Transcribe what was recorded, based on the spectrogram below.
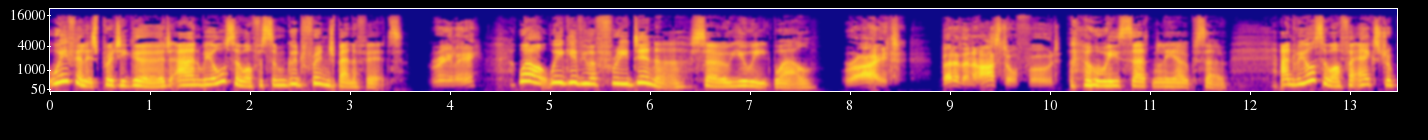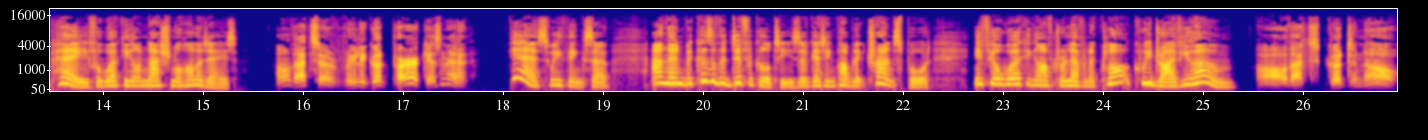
We feel it's pretty good, and we also offer some good fringe benefits. Really? Well, we give you a free dinner, so you eat well. Right. Better than hostel food. we certainly hope so. And we also offer extra pay for working on national holidays. Oh, that's a really good perk, isn't it? Yes, we think so. And then, because of the difficulties of getting public transport, if you're working after 11 o'clock, we drive you home. Oh, that's good to know.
